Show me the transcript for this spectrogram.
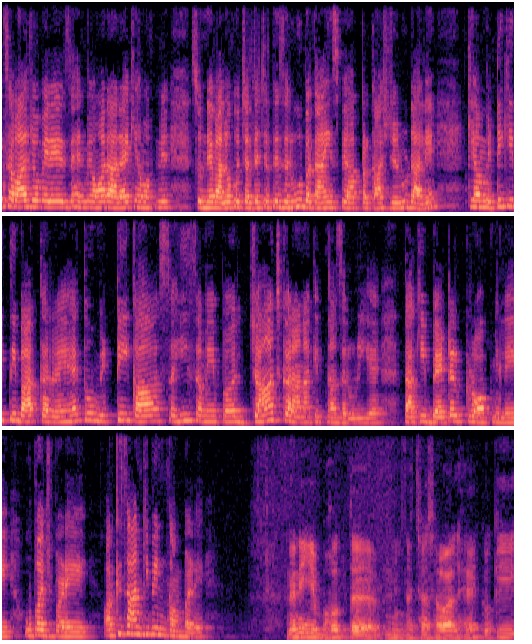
एक सवाल जो मेरे जहन में और आ रहा है कि हम अपने सुनने वालों को चलते चलते ज़रूर बताएँ, इस पे आप प्रकाश ज़रूर डालें कि हम मिट्टी की इतनी बात कर रहे हैं तो मिट्टी का सही समय पर जाँच कराना कितना ज़रूरी है ताकि बेटर क्रॉप मिले, उपज बढ़े और किसान की भी इनकम बढ़े। नहीं नहीं, ये बहुत अच्छा सवाल है, क्योंकि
